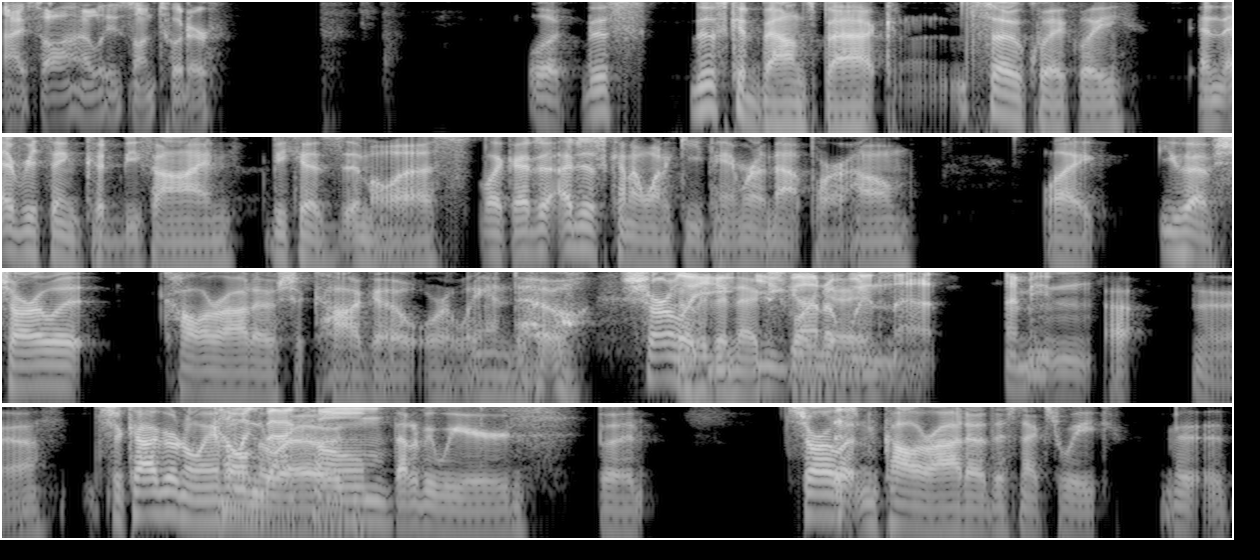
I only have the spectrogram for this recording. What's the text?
I saw, at least on Twitter. Look, this this could bounce back so quickly, and everything could be fine because MLS. Like I, I just kind of want to keep hammering that part home. Like you have Charlotte, Colorado, Chicago, Orlando. Charlotte, the you, next you four gotta win that. I mean, uh, Yeah, Chicago and Orlando Coming on the back road. home. That'll be weird, but Charlotte This- and Colorado this next week. It,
